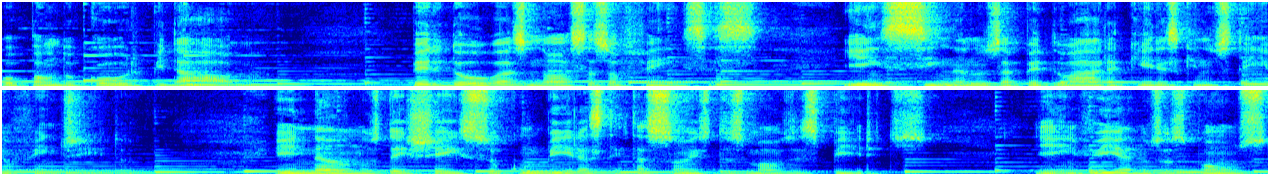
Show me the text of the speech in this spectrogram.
o pão do corpo e da alma. Perdoa as nossas ofensas e ensina-nos a perdoar aqueles que nos têm ofendido. E não nos deixeis sucumbir às tentações dos maus espíritos, e envia-nos os bons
